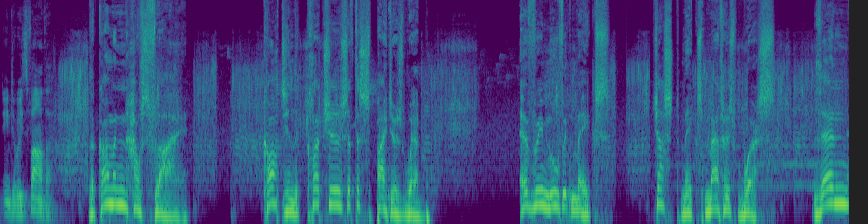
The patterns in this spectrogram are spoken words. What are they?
into his father. The common housefly, caught in the clutches of the spider's web. Every move it makes just makes matters worse. Then,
